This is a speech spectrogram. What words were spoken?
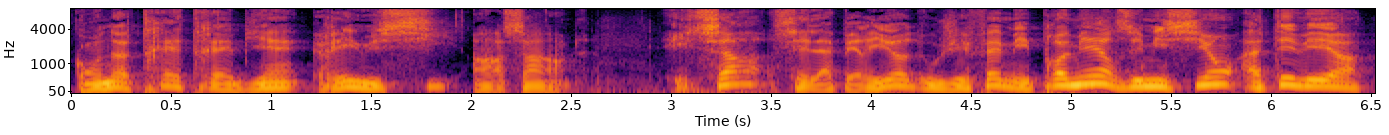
qu'on a très très bien réussi ensemble. Et ça, c'est la période où j'ai fait mes premières émissions à TVA.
